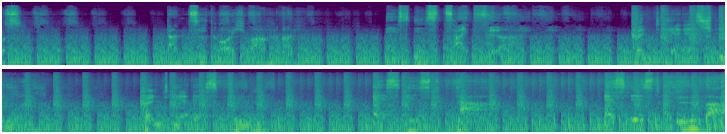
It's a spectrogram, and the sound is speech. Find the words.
Aquagen-Zyklus? Dann zieht euch warm an. Es ist Zeit für... Könnt ihr es spüren? Könnt ihr es fühlen? Es ist da. Es ist überall.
